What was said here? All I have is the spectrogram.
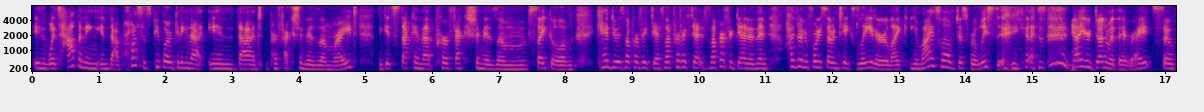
in what's happening in that process, people are getting that in that perfectionism, right? They get stuck in that perfectionism cycle of can't do it, it's not perfect yet, it's not perfect yet, it's not perfect yet. And then 147 takes later, like you might as well have just released it because now you're done with it, right? So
